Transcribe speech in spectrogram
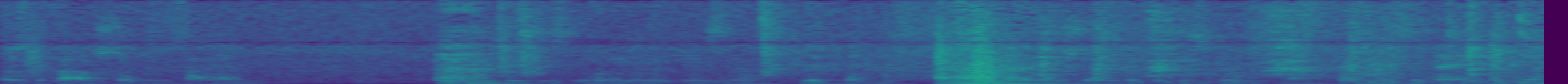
Was für Veranstaltungen sind Das ist immer wieder eine Kirche. Das ist gut. Diese Teile hier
